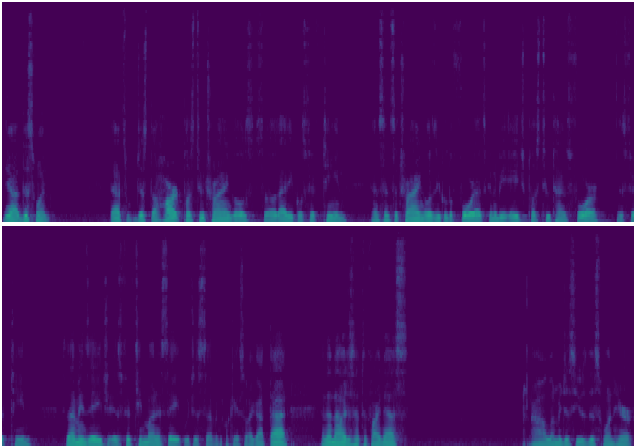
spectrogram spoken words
Yeah, this one. That's just a heart plus two triangles, so that equals 15. And since the triangle is equal to 4, that's going to be h plus 2 times 4 is 15. So that means h is 15 minus 8, which is 7. Okay, so I got that. And then now I just have to find s. Uh, let me just use this one here.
